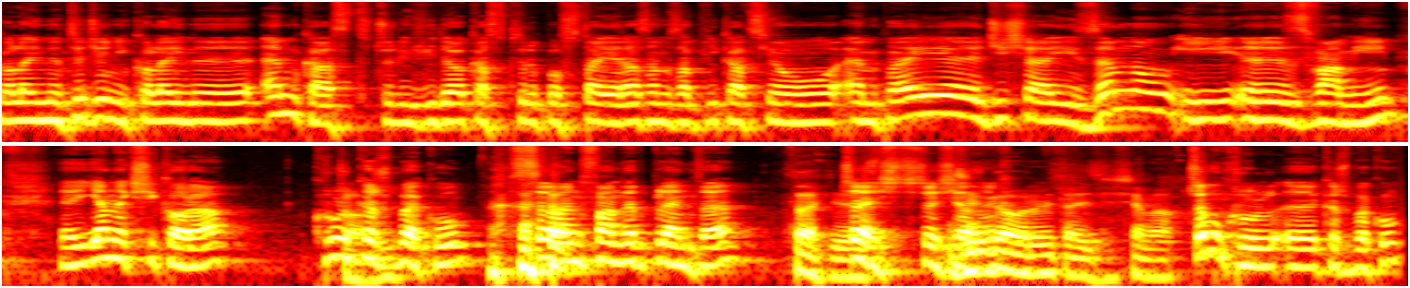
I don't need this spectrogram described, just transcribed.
Kolejny tydzień i kolejny MCAST, czyli wideokast, który powstaje razem z aplikacją MPay. Dzisiaj ze mną i e, z Wami e, Janek Sikora, król Cześć. cashbacku, SEO and Funder Plente. Tak jest. Cześć, cześć Dzień Janek. dobry, witajcie, siema. Czemu król e, cashbacku?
